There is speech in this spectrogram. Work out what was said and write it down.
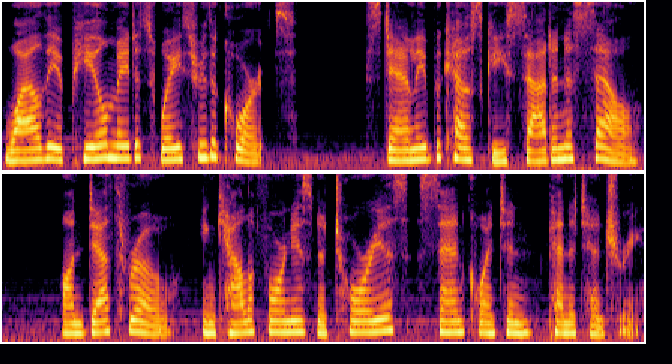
While the appeal made its way through the courts, Stanley Bukowski sat in a cell on death row in California's notorious San Quentin Penitentiary.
